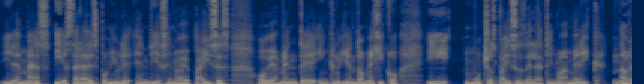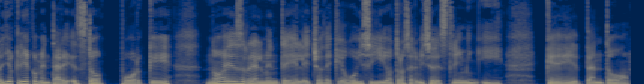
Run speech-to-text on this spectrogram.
y demás. Y estará disponible en 19 países, obviamente incluyendo México y muchos países de Latinoamérica. Ahora yo quería comentar esto porque no es realmente el hecho de que hoy sí otro servicio de streaming y que tanto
